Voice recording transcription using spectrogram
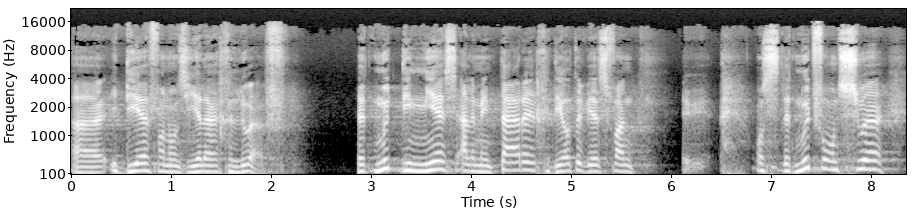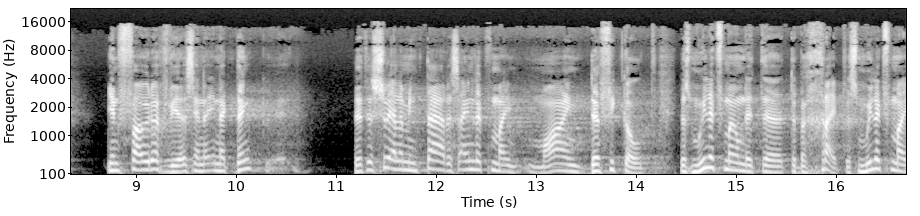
uh idee van ons hele geloof. Dit moet die mees elementêre gedeelte wees van ons dit moet vir ons so eenvoudig wees en en ek dink dit is so elementêr. Is eintlik vir my mind difficult. Dis moeilik vir my om dit te te begryp. Dis moeilik vir my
